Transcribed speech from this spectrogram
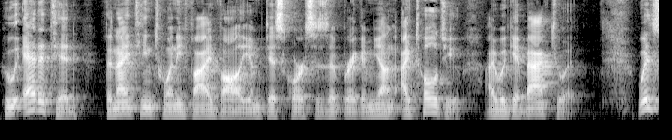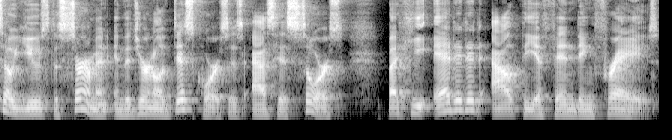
who edited the 1925 volume Discourses of Brigham Young. I told you I would get back to it. Widtsoe used the sermon in the Journal of Discourses as his source, but he edited out the offending phrase,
